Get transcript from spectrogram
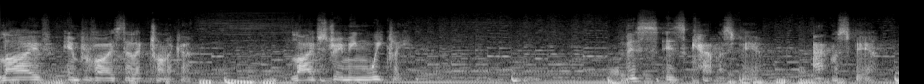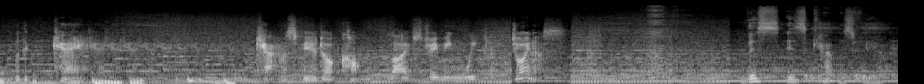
Live improvised electronica. Live streaming weekly. This is Katmosphere. Atmosphere with a K. Katmosphere.com. Live streaming weekly. Join us. This is Katmosphere.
